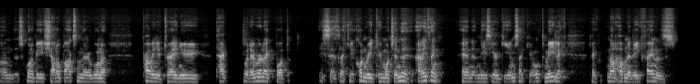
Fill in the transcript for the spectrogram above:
and it's going to be shadow boxing. They're going to probably try new type whatever. Like, but he says like you couldn't read too much into anything in, in these here games. Like you know, to me, like like not having a league final is,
